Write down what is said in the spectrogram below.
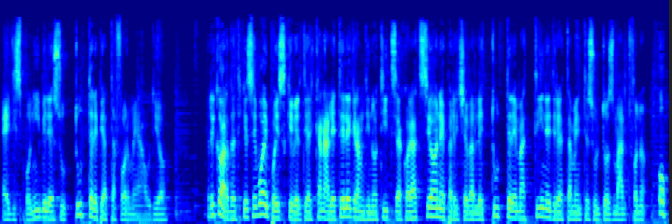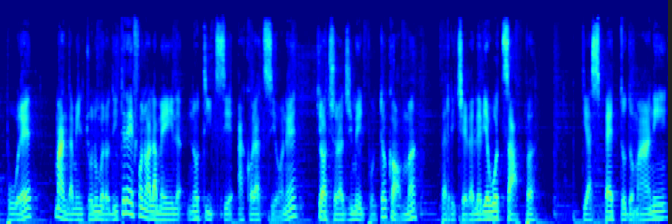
è disponibile su tutte le piattaforme audio. Ricordati che se vuoi puoi iscriverti al canale Telegram di Notizie a Colazione per riceverle tutte le mattine direttamente sul tuo smartphone oppure mandami il tuo numero di telefono alla mail notizieacolazione chiocciolagmail.com per riceverle via Whatsapp. Ti aspetto domani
